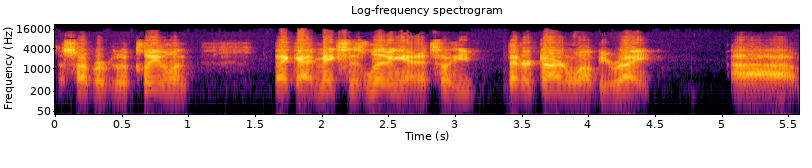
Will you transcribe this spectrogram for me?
the suburbs of Cleveland. That guy makes his living at it, so he better darn well be right. Um,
